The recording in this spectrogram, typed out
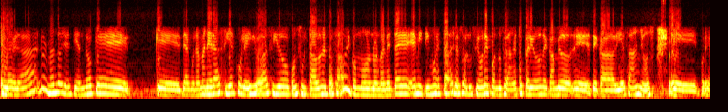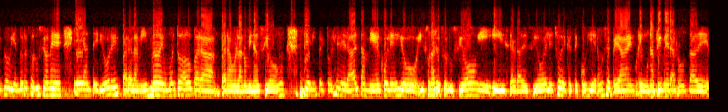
Pues la verdad, Normando, yo entiendo que que de alguna manera sí el colegio ha sido consultado en el pasado y como normalmente emitimos estas resoluciones cuando se dan estos periodos de cambio de, de cada 10 años, eh, por ejemplo, viendo resoluciones eh, anteriores para la misma, en un momento dado para, para la nominación del inspector general, también el colegio hizo una resolución y, se agradeció el hecho de que se escogiera un CPA en, una primera ronda de,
